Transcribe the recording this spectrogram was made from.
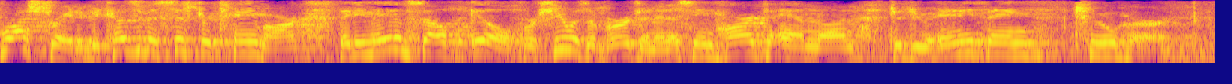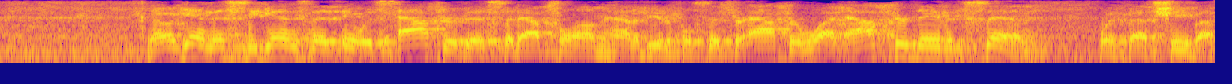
frustrated because of his sister Tamar that he made himself ill, for she was a virgin, and it seemed hard to Amnon to do anything to her. Now again, this begins that it was after this that Absalom had a beautiful sister. After what? After David's sin with Bathsheba.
